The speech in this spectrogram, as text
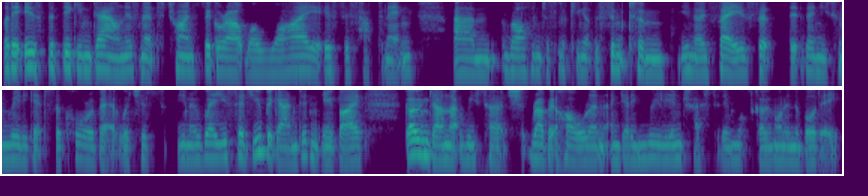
But it is the digging down, isn't it, to try and figure out, well, why is this happening? Um, rather than just looking at the symptom, you know, phase, that, that then you can really get to the core of it, which is, you know, where you said you began, didn't you, by going down that research rabbit hole and, and getting really interested in what's going on in the body.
